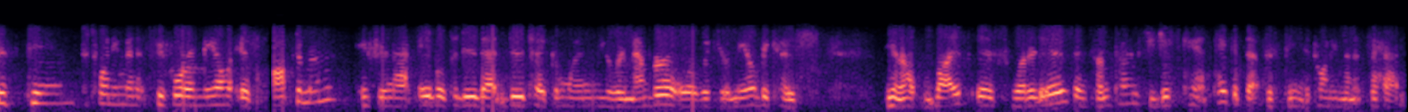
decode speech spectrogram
15 to 20 minutes before a meal is optimum. If you're not able to do that, do take them when you remember or with your meal because you know, life is what it is, and sometimes you just can't take it that 15 to 20 minutes ahead.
